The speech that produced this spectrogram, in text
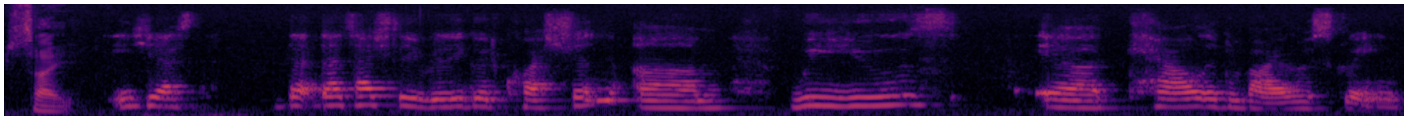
site? Yes, that, that's actually a really good question. Um, we use uh, Cal EnviroScreen.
